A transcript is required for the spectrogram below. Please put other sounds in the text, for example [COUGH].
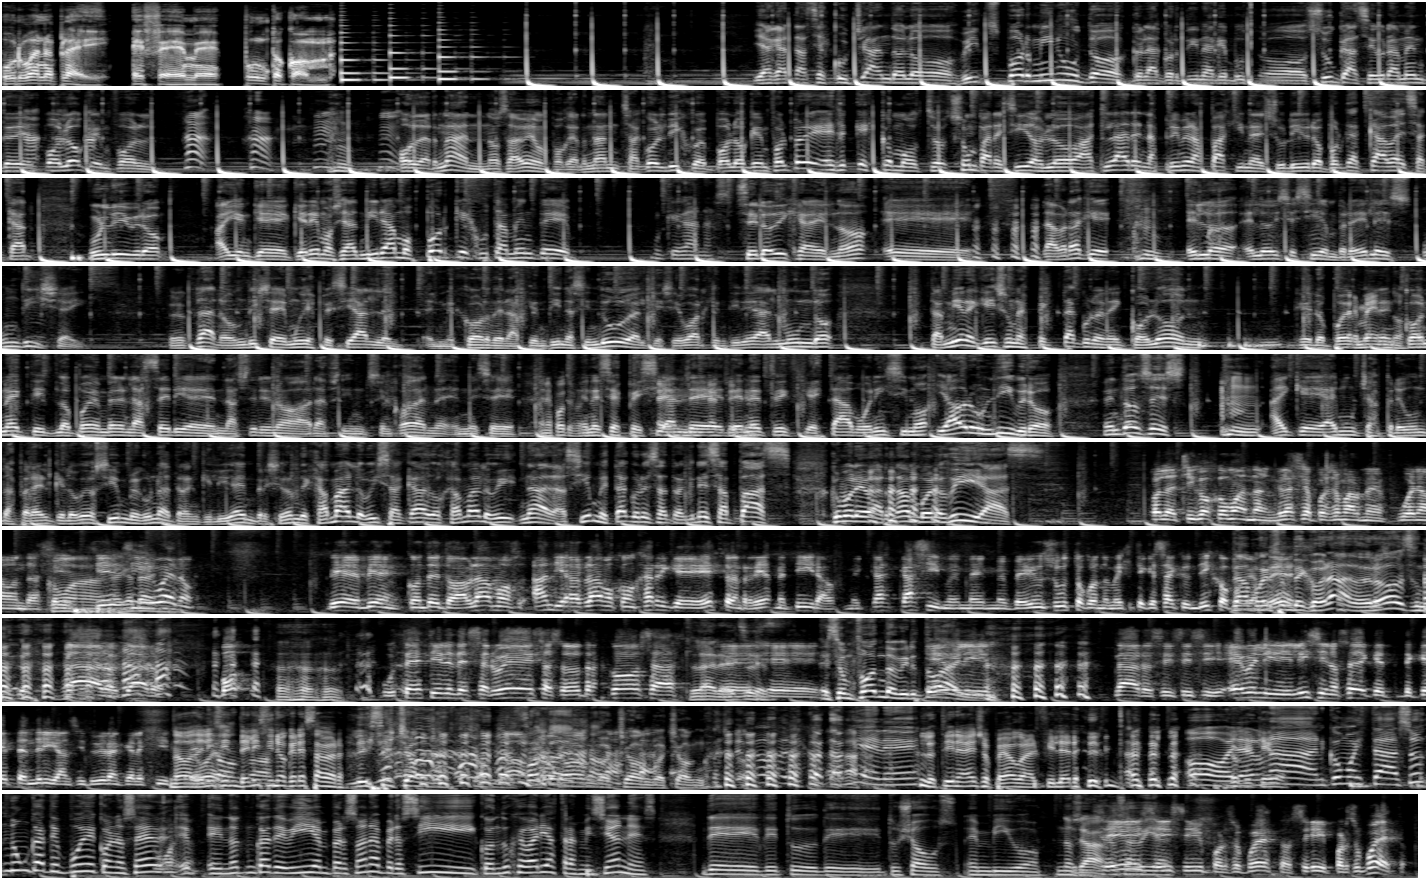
UrbanaPlayFM.com Y acá estás escuchando los beats por minuto con la cortina que puso Zuka, seguramente de Paul Oakenfold. O de Hernán, no sabemos, porque Hernán sacó el disco de Paul Oakenfold, pero es que es como son parecidos, lo aclara en las primeras páginas de su libro, porque acaba de sacar un libro, alguien que queremos y admiramos, porque justamente ganas. se lo dije a él, ¿no? Eh, la verdad que [CLEARS THROAT] él lo, dice siempre, él es un DJ. Pero claro, un DJ muy especial, el mejor de la Argentina sin duda, el que llevó a Argentina al mundo. También que hizo un espectáculo en el Colón, que lo pueden ver en Connected, lo pueden ver en la serie, en la serie no, ahora sin, sin joder, en, en ese, En ese especial En de, Netflix. de Netflix que está buenísimo. Y ahora un libro. Entonces, [CLEARS THROAT] hay que hay muchas preguntas para él que lo veo siempre con una tranquilidad impresionante. Jamás lo vi sacado, jamás lo vi nada. Siempre está con esa tranquilidad, esa paz. ¿Cómo le va, Hernán? [LAUGHS] Buenos días. Hola chicos, ¿cómo andan? Gracias por llamarme. Buena onda. Sí, ¿Cómo anda? sí, ¿Qué sí, tal? bueno. Bien, bien, contento. Hablamos, Andy, hablamos con Harry que esto en realidad es mentira. Me, ca- casi me, me- me pegué un susto cuando me dijiste que saque un disco. No, porque es un decorado, ¿no? Es un [LAUGHS] decorado. Claro, claro. Vos- [LAUGHS] ustedes tienen de cervezas o de otras cosas. Claro, Eh, es, eh, es un fondo virtual. Evelyn. [LAUGHS] Claro, sí, sí, sí. Evelyn y Lizzie no sé de qué, de qué tendrían si tuvieran que elegir. No, de bueno. Lizzy- de Lizzy no querés saber. Lizzy Chongo, chongo, No, chongo, chongo, chongo, chongo. No, el disco también, ¿eh? Los tiene a ellos pegados con alfileres directamente. Hola que quedó. Hernán, ¿cómo estás? Yo nunca te pude conocer, ¿Cómo eh, eh, no- nunca te vi en persona, pero sí conduje varias transmisiones de, de tu, de tus shows en vivo. No sé si Sí, sí, sabías. sí, por supuesto, sí, por supuesto.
